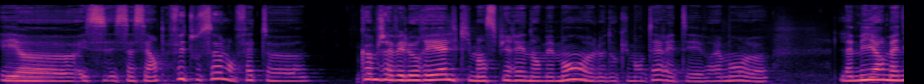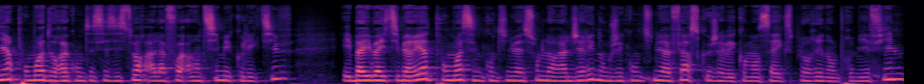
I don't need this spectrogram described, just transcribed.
Et, et ça s'est un peu fait tout seul, en fait comme j'avais le réel qui m'inspirait énormément, euh, le documentaire était vraiment euh, la meilleure manière pour moi de raconter ces histoires à la fois intimes et collectives. Et Bye Bye Tibériade, pour moi, c'est une continuation de leur Algérie, donc j'ai continué à faire ce que j'avais commencé à explorer dans le premier film.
